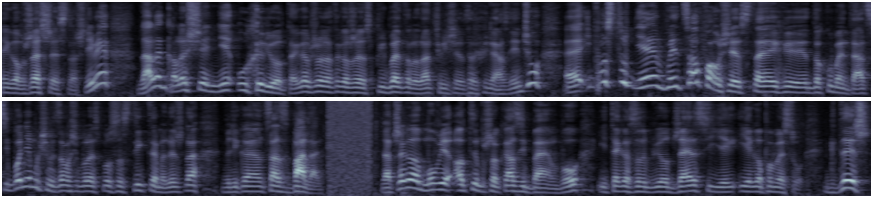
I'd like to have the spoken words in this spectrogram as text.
niego wrzeszczeć straszliwie, no ale koleś się nie uchylił od tego, dlatego, że z pigmentem dodatkiem się w chwili na zdjęciu e, i po prostu nie wycofał się z tej e, dokumentacji, bo nie musi wycofać się, bo jest po prostu stricte medyczna, wynikająca z badań. Dlaczego mówię o tym przy okazji BMW i tego, co robiło Jersey i jego pomysłu? Gdyż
